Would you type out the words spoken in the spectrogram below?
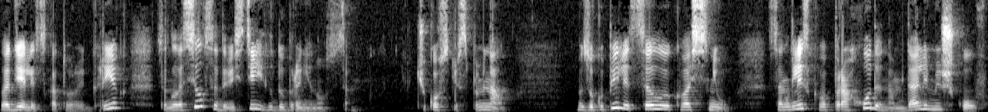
владелец которой грек, согласился довести их до броненосца. Чуковский вспоминал. «Мы закупили целую квасню – с английского парохода нам дали мешков.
